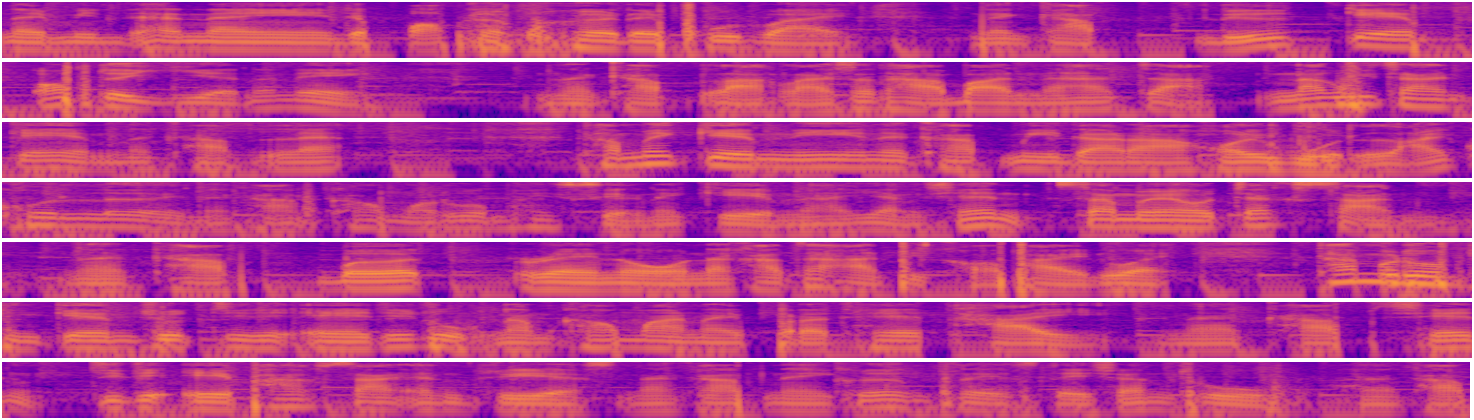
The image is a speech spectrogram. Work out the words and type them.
ในมินใน The Pop Lover ได้พูดไว้นะครับหรือเกม of the Year นั่นเอง นะครับหลากหลายสถาบันนะฮะจากนักวิจารณ์เกมนะครับและ ทำให้เกมนี้นะครับมีดาราฮอลลีวูดหลายคนเลยนะครับเข้ามาร่วมให้เสียงในเกมนะอย่างเช่นซามูเอลแจ็กสันนะครับเบิร์ตเรโนนะครับถ้าอ่านผิดขออภัยด้วย ถ้ามารวมถึงเกมชุด GTA ที่ถูกนำเข้ามาในประเทศไทยนะครับเช่น GTA ภาค San Andreas นะครับในเครื่อง PlayStation 2นะครับ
